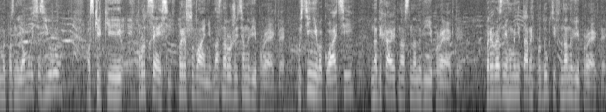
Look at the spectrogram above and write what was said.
ми познайомилися з Юрою, оскільки в процесі, в пересуванні в нас народжуються нові проекти. Постійні евакуації надихають нас на нові проекти. Перевезення гуманітарних продуктів на нові проекти.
